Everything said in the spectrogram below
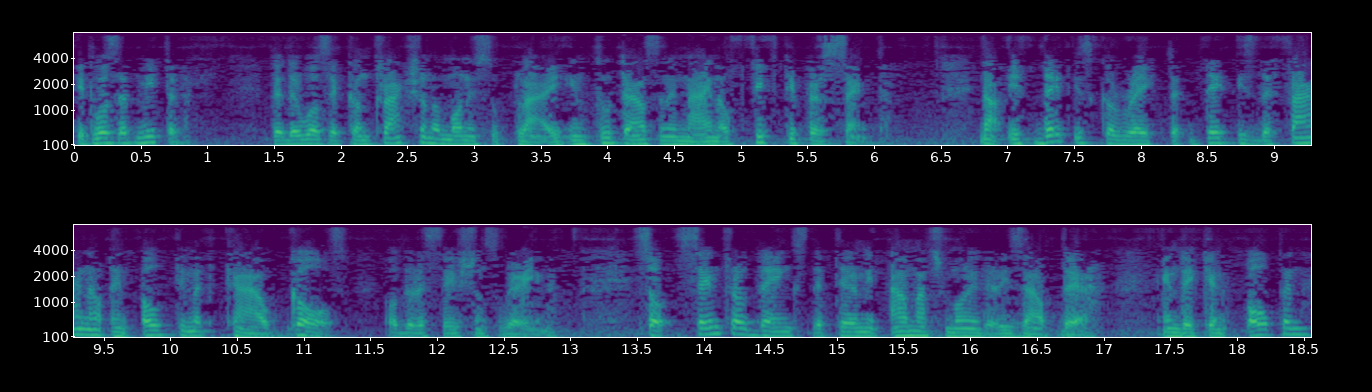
it was admitted that there was a contraction of money supply in 2009 of 50%. Now, if that is correct, that is the final and ultimate cause of the recessions we're in. So central banks determine how much money there is out there, and they can open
